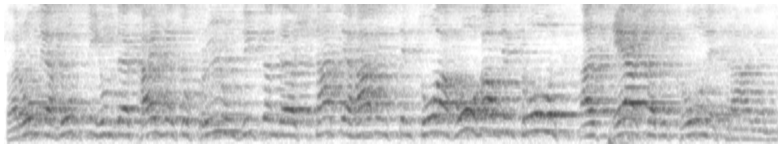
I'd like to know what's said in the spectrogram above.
Warum erhob sich unser Kaiser so früh und sitzt an der Stadt der Havens dem Tor hoch auf dem Thron, als Herrscher die Krone tragen?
